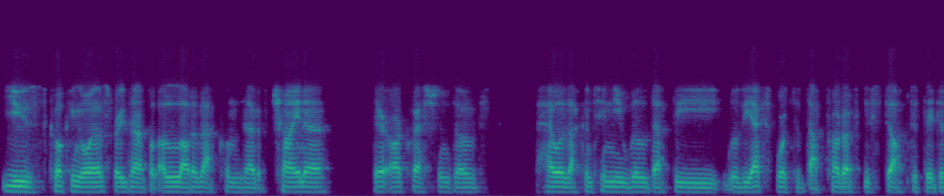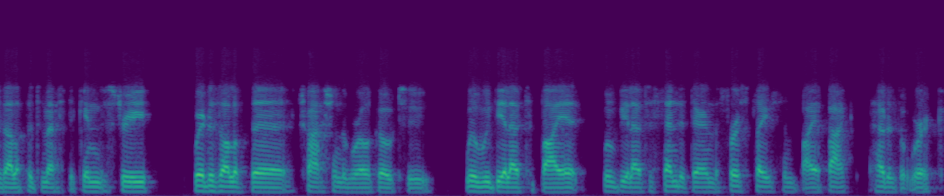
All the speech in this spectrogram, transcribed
used cooking oils, for example, a lot of that comes out of China. There are questions of how will that continue? Will that be will the exports of that product be stopped if they develop a domestic industry? Where does all of the trash in the world go to? Will we be allowed to buy it? Will we be allowed to send it there in the first place and buy it back? How does it work?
